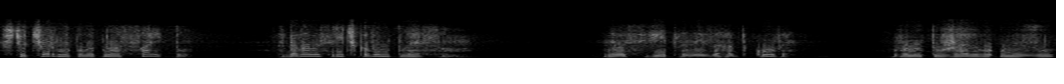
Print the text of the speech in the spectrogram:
що чорне полотно асфальту здавалось річковим плесом. Неосвітлене й загадкове, воно тужавіло унизу,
